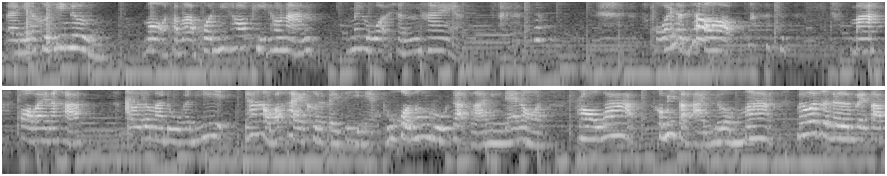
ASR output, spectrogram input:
แต่อันเนี้ยคือที่หนึ่ง เหมาะสำหรับคนที่ชอบพีชเท่านั้น ไม่รู้อะ ฉันให้อะ เพราะว่าฉันชอบ มาต่อไปนะคะ เราจะมาดูกันที่ ถ้าหากว่าใครเคยไปจีนเนี่ย ทุกคนต้องรู้จักร้านนี้แน่นอน เพราะว่าเขามีสาขาเยอะมาก ไม่ว่าจะเดินไปตาม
